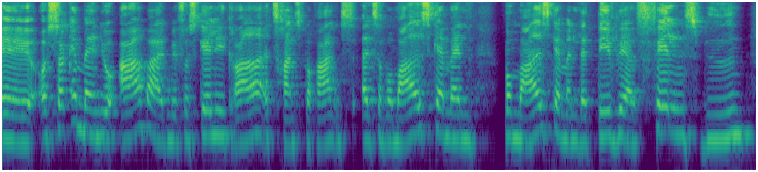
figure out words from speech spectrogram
Øh, og så kan man jo arbejde med forskellige grader af transparens. Altså, hvor meget skal man, hvor meget skal man lade det være fælles viden?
